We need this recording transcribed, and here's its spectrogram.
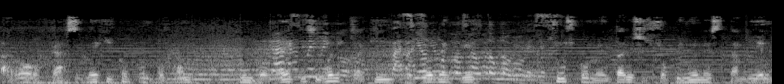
arroba carsmexico.com.mx y bueno, pues aquí recuerden que sus comentarios y sus opiniones también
